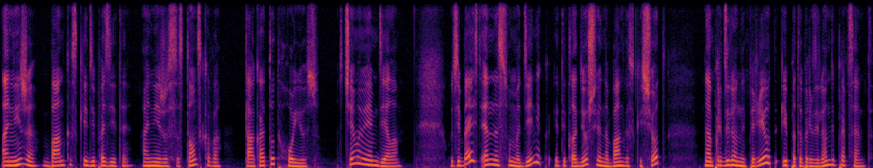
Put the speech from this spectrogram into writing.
Они же банковские депозиты, они же с эстонского «tagatud hoius». С чем имеем дело? У тебя есть энная сумма денег, и ты кладешь ее на банковский счет – на определенный период и под определенный процент.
